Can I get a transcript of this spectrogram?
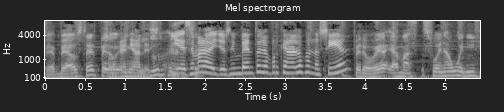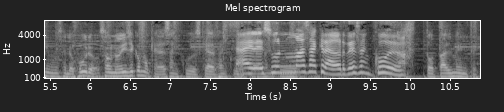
ve- vea usted, pero... Son geniales. incluso Y ese maravilloso invento, ¿yo por qué no lo conocía? Pero vea, además suena buenísimo, se lo juro. O sea, uno dice como que da zancudos, que da zancudos. Ah, eres un zancudos. masacrador de zancudos. Ah, totalmente.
